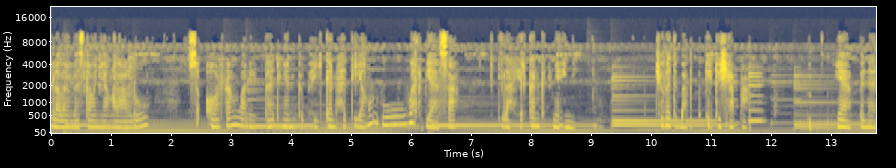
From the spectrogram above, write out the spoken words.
18 tahun yang lalu, seorang wanita dengan kebaikan hati yang luar biasa dilahirkan ke dunia ini. Coba tebak, itu siapa? Ya, benar.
